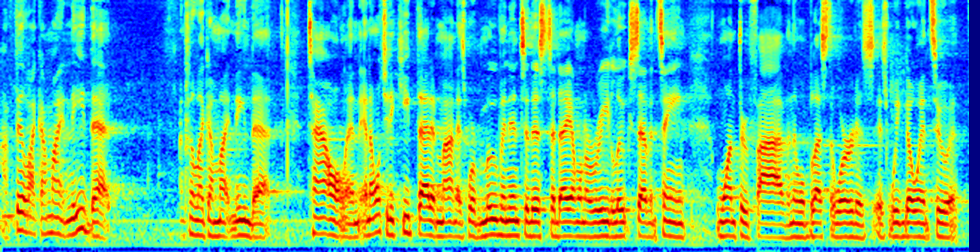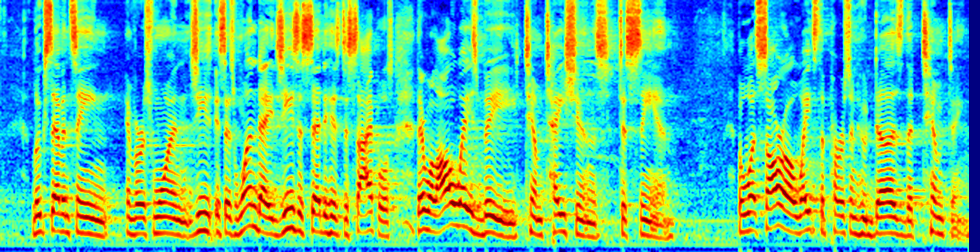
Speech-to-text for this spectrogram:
I feel like I might need that. I feel like I might need that towel. And, and I want you to keep that in mind as we're moving into this today. I want to read Luke 17, 1 through 5, and then we'll bless the word as, as we go into it. Luke 17 and verse 1, it says, One day Jesus said to his disciples, There will always be temptations to sin. But what sorrow awaits the person who does the tempting?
